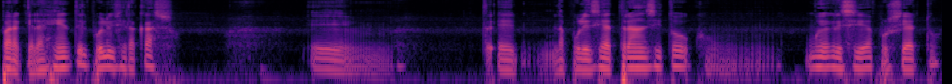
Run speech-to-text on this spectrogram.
para que la gente del pueblo hiciera caso. Em, eh, la policía de tránsito, muy agresiva por cierto,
